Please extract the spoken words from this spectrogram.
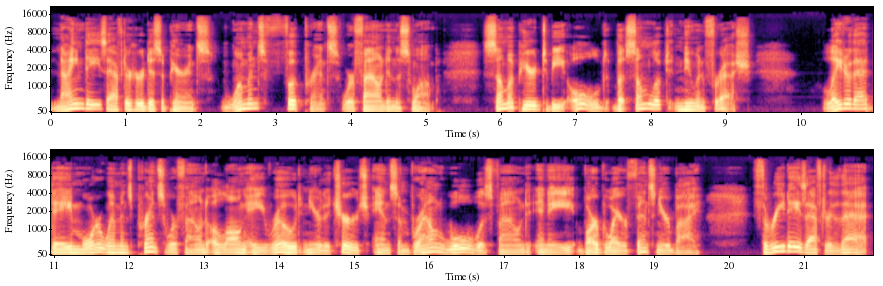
Nine days after her disappearance, woman's footprints were found in the swamp. Some appeared to be old, but some looked new and fresh. Later that day, more women's prints were found along a road near the church, and some brown wool was found in a barbed wire fence nearby. Three days after that,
